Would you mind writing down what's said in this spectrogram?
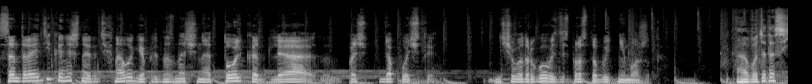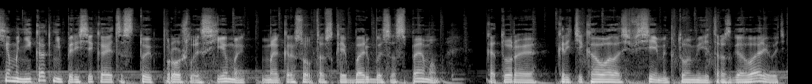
Sender ID, конечно, эта технология предназначенная только для, для почты. Ничего другого здесь просто быть не может. А вот эта схема никак не пересекается с той прошлой схемой майкрософтовской борьбы со спамом, которая критиковалась всеми, кто умеет разговаривать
